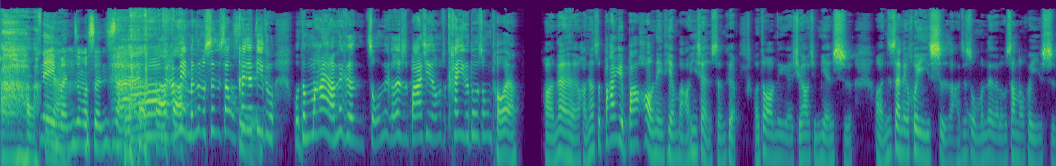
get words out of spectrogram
啊，内门这么深 山，哦，内门那么深山，我看一下地图，我的妈呀，那个走那个二十八线，我们开一个多钟头啊！好，那好像是八月八号那天吧，我印象很深刻。我到那个学校去面试啊，你就在那个会议室啊，就是我们那个楼上的会议室，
